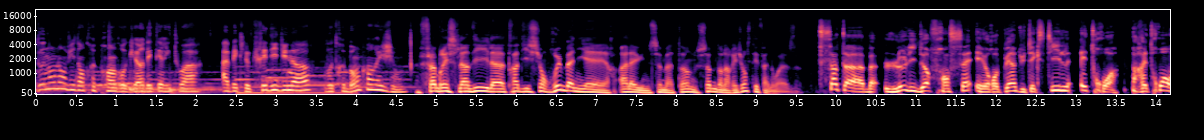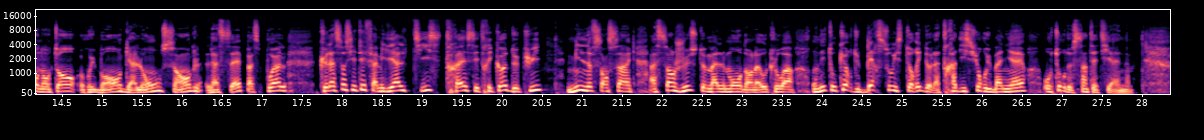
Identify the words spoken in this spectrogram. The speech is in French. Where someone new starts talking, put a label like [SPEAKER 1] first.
[SPEAKER 1] Donnons l'envie d'entreprendre au cœur des territoires. Avec le Crédit du Nord, votre banque en région.
[SPEAKER 2] Fabrice Lundi, la tradition rubanière à la une ce matin. Nous sommes dans la région stéphanoise.
[SPEAKER 3] Satab, le leader français et européen du textile étroit. Par étroit, on entend ruban, galon, sangle, lacet, passepoil, que la société familiale tisse, tresse et tricote depuis 1905 à Saint-Just-Malmont dans la Haute-Loire. On est au cœur du berceau historique de la tradition rubanière autour de Saint-Étienne.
